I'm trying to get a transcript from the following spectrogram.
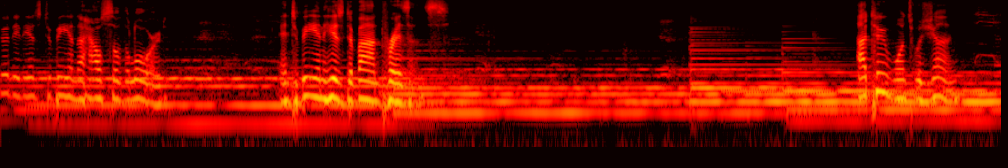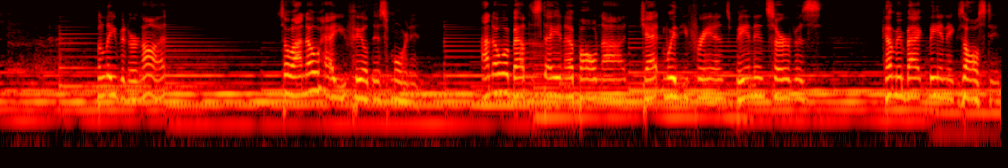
good it is to be in the house of the Lord and to be in His divine presence. I too once was young, believe it or not. So I know how you feel this morning. I know about the staying up all night, chatting with your friends, being in service, coming back being exhausted.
